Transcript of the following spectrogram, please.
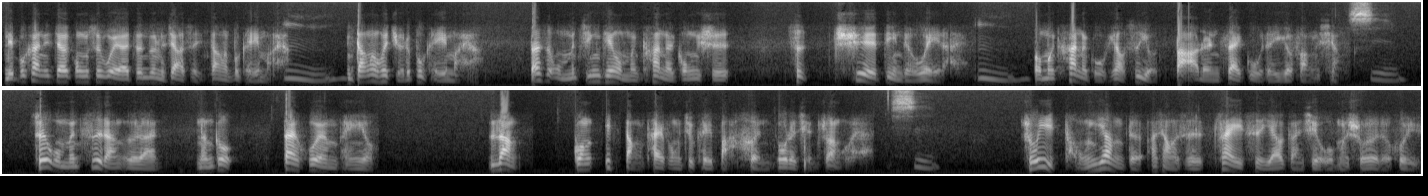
你不看一家公司未来真正的价值，你当然不可以买啊。嗯，你当然会觉得不可以买啊。但是我们今天我们看的公司是确定的未来，嗯，我们看的股票是有大人在顾的一个方向，是，所以我们自然而然能够带会员朋友，让光一档台风就可以把很多的钱赚回来。是，所以，同样的，阿强老师再一次也要感谢我们所有的会员，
